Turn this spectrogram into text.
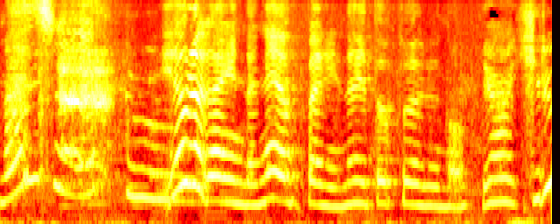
マジ、夜がいいんだねやっぱり。ナイトプールの、いや昼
